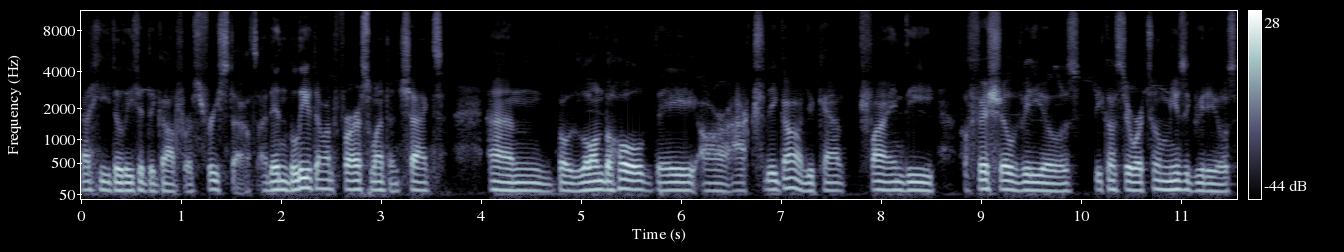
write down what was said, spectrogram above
that he deleted the God First freestyles. I didn't believe them at first, went and checked, and but lo and behold, they are actually gone. You can't find the official videos because there were two music videos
